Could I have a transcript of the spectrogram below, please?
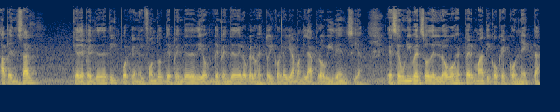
a pensar que depende de ti, porque en el fondo depende de Dios, depende de lo que los estoicos le llaman la providencia, ese universo del logos espermático que conecta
